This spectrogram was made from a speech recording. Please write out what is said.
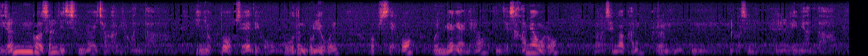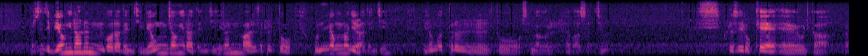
이런 것을 이제 천명의 자각이라고 한다. 인욕도 없애야 되고 모든 물욕을 없애고 운명이 아니라 이제 사명으로 어, 생각하는 그런 음, 것을 의미한다. 그래서 이제 명이라는 거라든지 명정이라든지 이런 말들을 또 운명론이라든지 이런 것들을 또 생각을 해봤었죠. 그래서 이렇게 우리가 어,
